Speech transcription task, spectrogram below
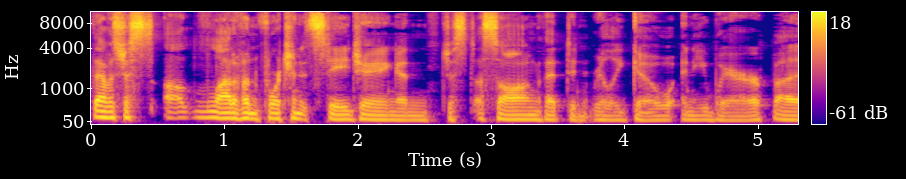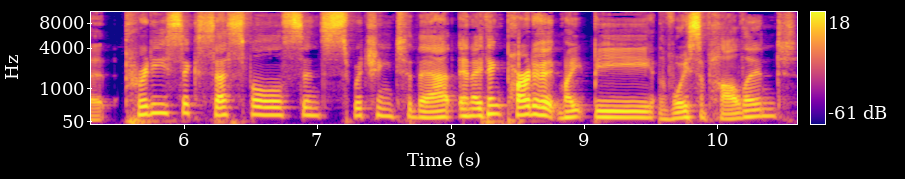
that was just a lot of unfortunate staging and just a song that didn't really go anywhere, but pretty successful since switching to that. And I think part of it might be the voice of Holland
